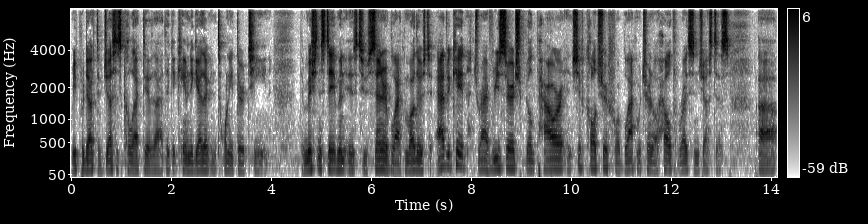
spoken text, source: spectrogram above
Reproductive Justice Collective. That I think it came together in 2013. Their mission statement is to center black mothers to advocate, drive research, build power, and shift culture for black maternal health, rights, and justice. Uh,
